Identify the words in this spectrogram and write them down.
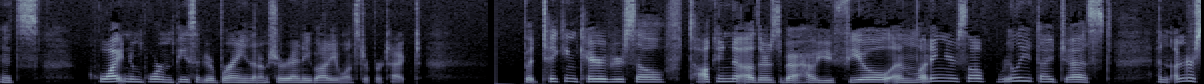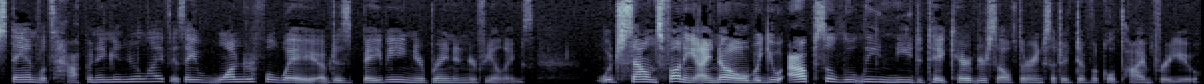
It's quite an important piece of your brain that I'm sure anybody wants to protect. But taking care of yourself, talking to others about how you feel, and letting yourself really digest and understand what's happening in your life is a wonderful way of just babying your brain and your feelings. Which sounds funny, I know, but you absolutely need to take care of yourself during such a difficult time for you.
